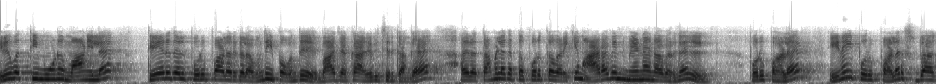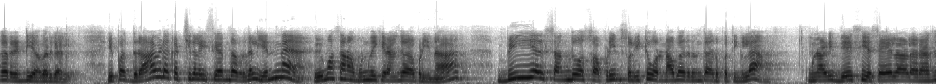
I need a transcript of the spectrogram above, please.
இருபத்தி மூணு மாநில தேர்தல் பொறுப்பாளர்களை வந்து இப்போ வந்து பாஜக அறிவிச்சிருக்காங்க. அதில் தமிழகத்தை பொறுத்த வரைக்கும் அரவிந்த் மேனன் அவர்கள் பொறுப்பாளர் இணை பொறுப்பாளர் சுதாகர் ரெட்டி அவர்கள். இப்போ திராவிட கட்சிகளை சேர்ந்தவர்கள் என்ன விமர்சனம் முன்வைக்கிறாங்க அப்படின்னா பிஎல் சந்தோஷ் அப்படின்னு சொல்லிட்டு ஒரு நபர் இருந்தார் பார்த்தீங்களா முன்னாடி தேசிய செயலாளராக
